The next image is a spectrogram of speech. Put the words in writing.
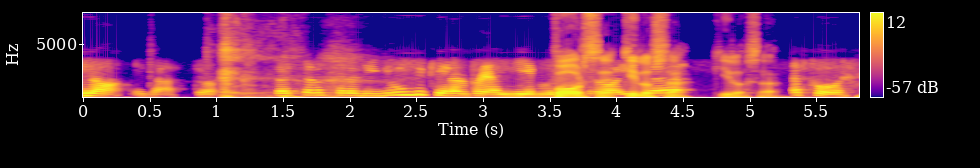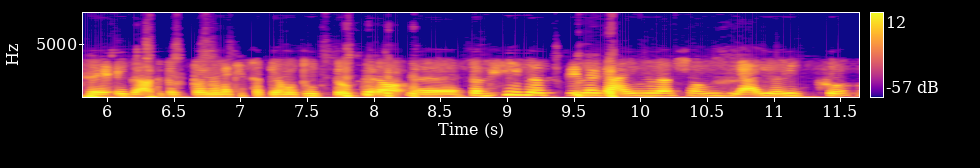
No, esatto. Questa è la storia di Jung che era poi allievo Forse, di Freud. chi lo sa, chi lo sa. Eh, forse, esatto, perché poi non è che sappiamo tutto, però eh, Sabina Spielrein lasciò un diario ricco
